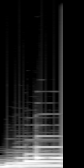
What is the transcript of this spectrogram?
you.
